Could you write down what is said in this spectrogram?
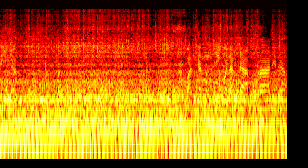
นี่นะฟันกันยิ่งกว่านักดาบโบราณเนี่ยนะครับ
